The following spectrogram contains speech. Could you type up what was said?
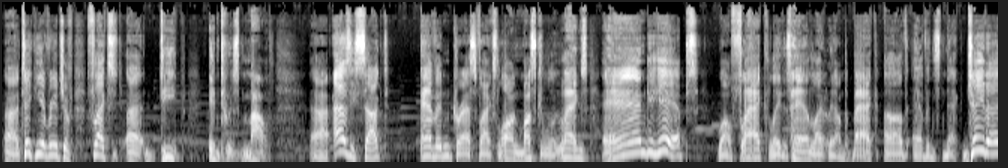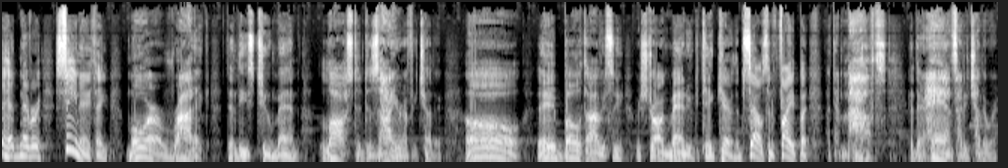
uh, taking every inch of Flack's uh, deep into his mouth. Uh, as he sucked, Evan caressed Flack's long, muscular legs and hips while Flack laid his hand lightly on the back of Evan's neck. Jada had never seen anything more erotic than these two men, lost in desire of each other. Oh, they both obviously were strong men who could take care of themselves in a fight, but, but their mouths and their hands on each other were,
